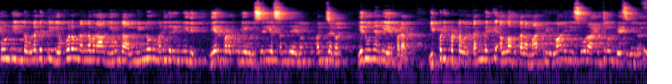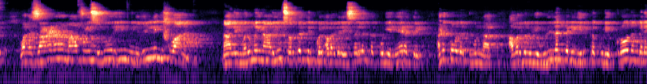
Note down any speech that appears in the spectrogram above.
போன்று இந்த உலகத்தில் எவ்வளவு நல்லவராக இருந்தாலும் இன்னொரு மனிதரின் மீது ஏற்படக்கூடிய ஒரு சிறிய சந்தேகம் வஞ்சகம் எதுவுமே அங்கே ஏற்படாது. இப்படிப்பட்ட ஒரு தன்மைக்கு அல்லாஹு தாலா மாற்றி விடுவான். இது சூரா அஜிலும் பேசுகின்றது. நாளை மறுமை நாளையும் சொர்க்கத்திற்குள் அவர்களை செலுத்தக்கூடிய நேரத்தில் அனுப்புவதற்கு முன்னால் அவர்களுடைய உள்ளங்களில் இருக்கக்கூடிய குரோதங்களை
